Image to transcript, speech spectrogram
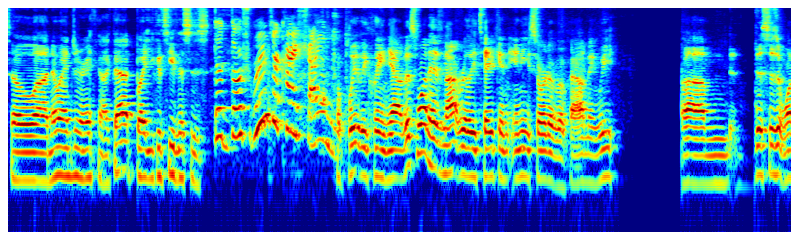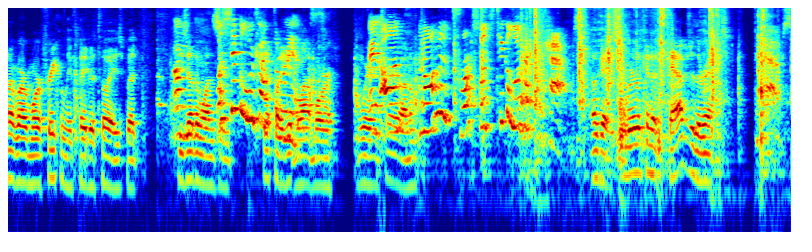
So uh, no engine or anything like that. But you can see this is The, those rims kind of shiny. completely clean. Yeah, this one has not really taken any sort of a pounding. We, um, this isn't one of our more frequently played with toys, but these Um, other ones are take a look at the definitely getting a lot more wear and And tear on, on and them. on the trucks, let's take a look at the cabs. Okay, so we're looking at the cabs or the rims. The cabs.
